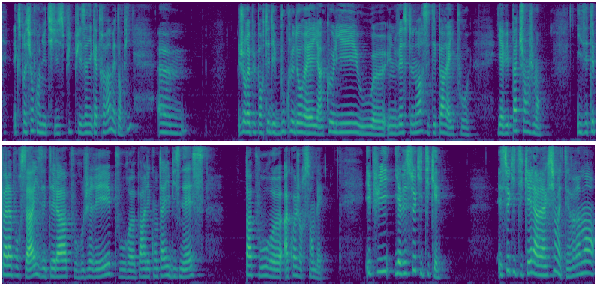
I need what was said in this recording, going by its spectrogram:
expression qu'on n'utilise plus depuis les années 80, mais tant pis. Euh, j'aurais pu porter des boucles d'oreilles, un collier ou euh, une veste noire, c'était pareil pour eux. Il n'y avait pas de changement. Ils n'étaient pas là pour ça, ils étaient là pour gérer, pour parler compta et business, pour euh, à quoi je ressemblais. Et puis, il y avait ceux qui tiquaient. Et ceux qui tiquaient, la réaction était vraiment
